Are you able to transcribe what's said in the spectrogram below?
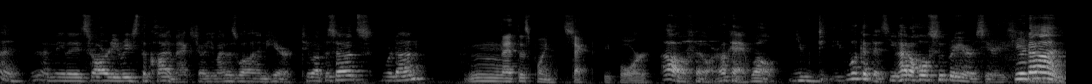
Eh, I mean, it's already reached the climax, Joe. You might as well end here. Two episodes, we're done. Mm, at this point, it's technically four. Oh, four. Okay, well, you d- look at this. You had a whole superhero series. You're done.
